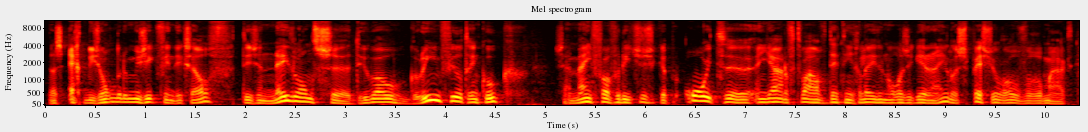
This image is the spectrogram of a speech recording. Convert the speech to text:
Dat is echt bijzondere muziek, vind ik zelf. Het is een Nederlands eh, duo, Greenfield en Cook. Zijn mijn favorietjes. Ik heb ooit eh, een jaar of 12, 13 geleden nog eens een keer een hele special over gemaakt.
